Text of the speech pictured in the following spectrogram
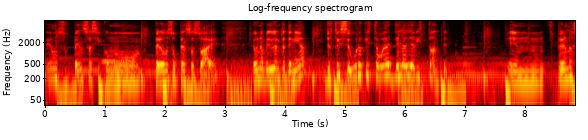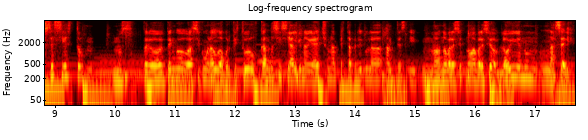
es un suspenso así como... pero un suspenso suave. Es una película entretenida. Yo estoy seguro que esta weá ya la había visto antes. Em, pero no sé si esto... No sé, pero tengo así como una duda porque estuve buscando así si alguien había hecho una- esta película antes y no, no, apareció- no me apareció. Lo vi en un- una serie.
